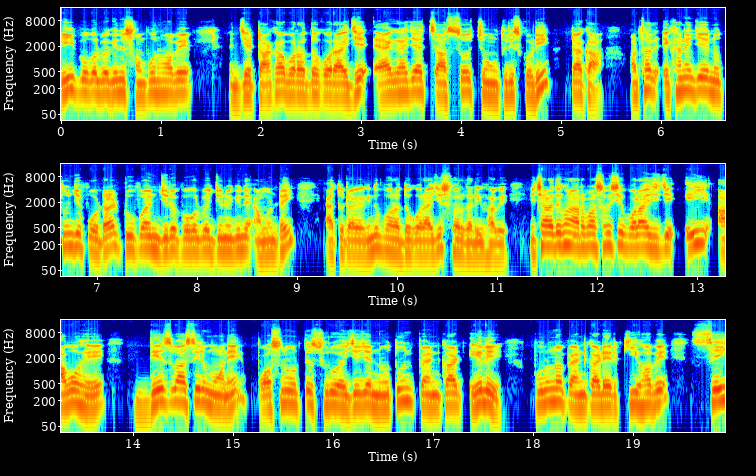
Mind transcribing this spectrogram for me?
এই প্রকল্পে কিন্তু সম্পূর্ণভাবে যে টাকা বরাদ্দ করা হয়েছে, এক হাজার চারশো চৌত্রিশ কোটি টাকা। অর্থাৎ এখানে যে নতুন যে পোর্টাল, টু পয়েন্ট জিরো প্রকল্পের জন্য কিন্তু এমনটাই এত টাকা কিন্তু বরাদ্দ করা হয়েছে সরকারিভাবে। এছাড়া দেখুন, আরও পাশাপাশি বলা হয়েছে যে এই আবহে দেশবাসীর মনে প্রশ্ন উঠতে শুরু হয়েছে যে নতুন প্যান কার্ড এলে পুরনো প্যান কার্ডের কী হবে, সেই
